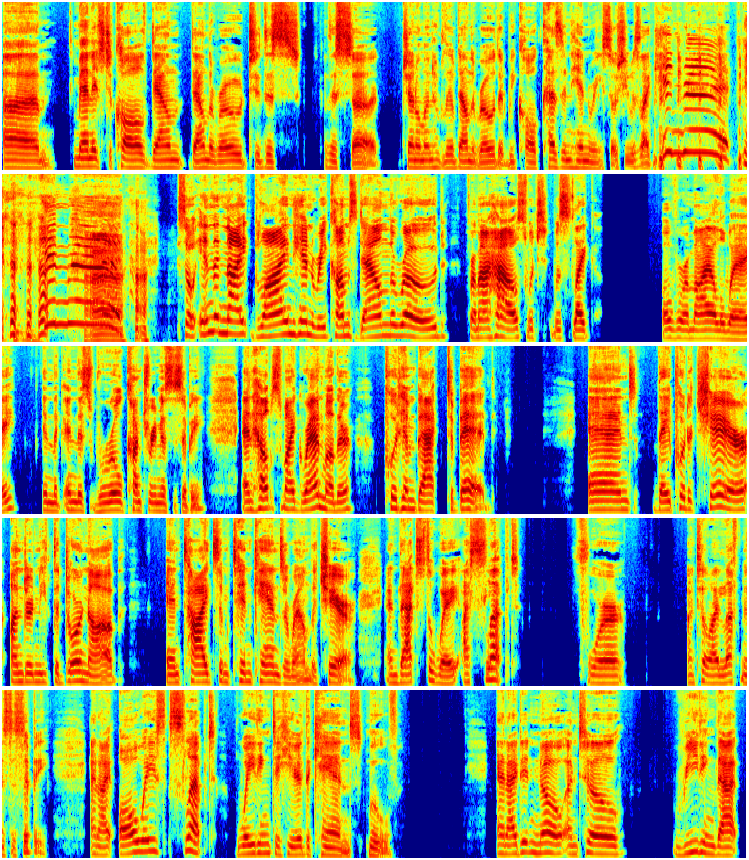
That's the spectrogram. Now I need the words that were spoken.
um, managed to call down down the road to this this uh, gentleman who lived down the road that we call cousin Henry. So she was like, Henry, Henry. Ah. so in the night, blind Henry comes down the road from our house, which was like over a mile away in the in this rural country Mississippi, and helps my grandmother put him back to bed. And they put a chair underneath the doorknob and tied some tin cans around the chair. And that's the way I slept for until I left Mississippi. And I always slept waiting to hear the cans move. And I didn't know until reading that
